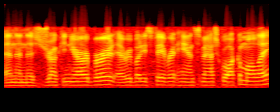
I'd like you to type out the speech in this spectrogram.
And then this drunken yardbird, everybody's favorite hand smashed guacamole.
